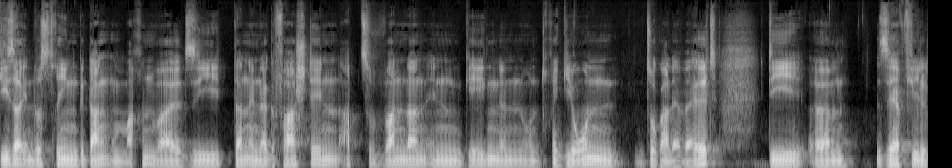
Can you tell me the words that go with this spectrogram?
dieser Industrien Gedanken machen, weil sie dann in der Gefahr stehen, abzuwandern in Gegenden und Regionen sogar der Welt, die ähm, sehr viel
